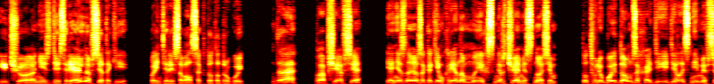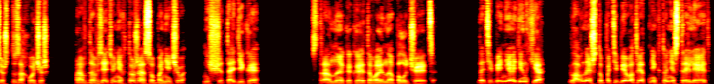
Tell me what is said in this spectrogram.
«И чё, они здесь реально все такие?» — поинтересовался кто-то другой. «Да, Вообще все. Я не знаю, за каким хреном мы их смерчами сносим. Тут в любой дом заходи и делай с ними все, что захочешь. Правда, взять у них тоже особо нечего. Нищета дикая. Странная какая-то война получается. Да тебе не один хер. Главное, что по тебе в ответ никто не стреляет.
